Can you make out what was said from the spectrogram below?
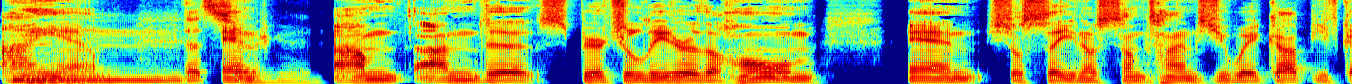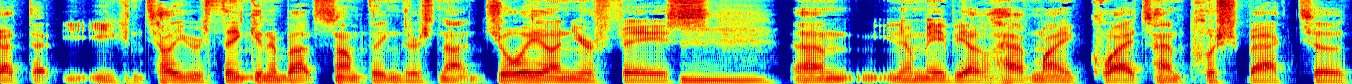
I am. Mm, that's so And good. I'm I'm the spiritual leader of the home. And she'll say, you know, sometimes you wake up, you've got that, you can tell you're thinking about something. There's not joy on your face. Mm, Um, you know, maybe I'll have my quiet time pushed back to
